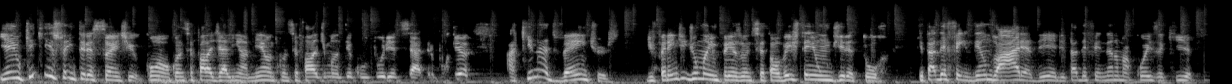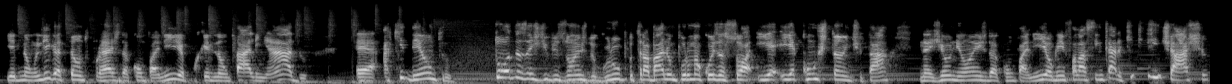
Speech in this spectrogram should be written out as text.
E aí, o que, que isso é interessante quando você fala de alinhamento, quando você fala de manter cultura e etc? Porque aqui na Adventures, diferente de uma empresa onde você talvez tenha um diretor que está defendendo a área dele, está defendendo uma coisa aqui e ele não liga tanto para o resto da companhia porque ele não está alinhado, é, aqui dentro todas as divisões do grupo trabalham por uma coisa só e é, e é, constante, tá? Nas reuniões da companhia, alguém fala assim, cara, o que, que a gente acha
